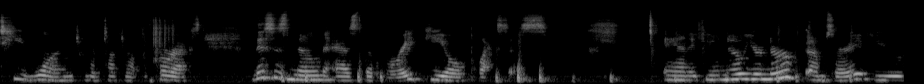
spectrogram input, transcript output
T1, which we have talked about the thorax. This is known as the brachial plexus. And if you know your nerve, I'm sorry, if you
